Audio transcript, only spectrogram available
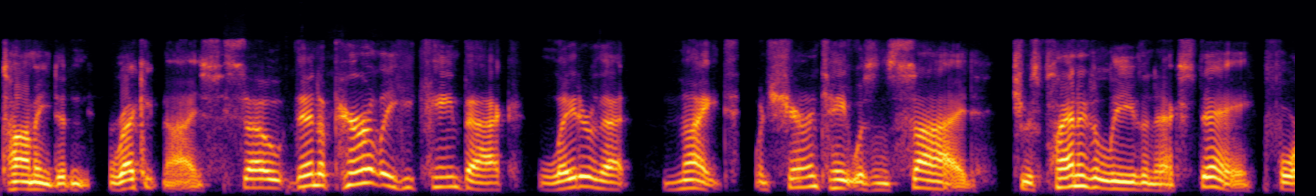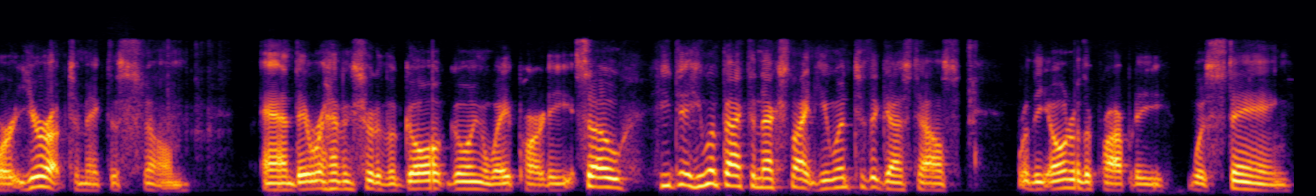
Tommy didn't recognize. So then apparently he came back later that night when Sharon Tate was inside. She was planning to leave the next day for Europe to make this film. And they were having sort of a go, going away party. So he did. He went back the next night. He went to the guest house where the owner of the property was staying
